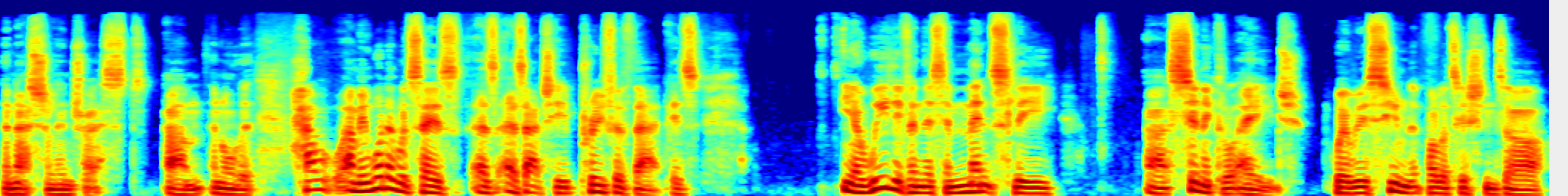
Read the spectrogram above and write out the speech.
the national interest um, and all that?" How? I mean, what I would say is, as, as actually proof of that is, you know, we live in this immensely uh, cynical age where we assume that politicians are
